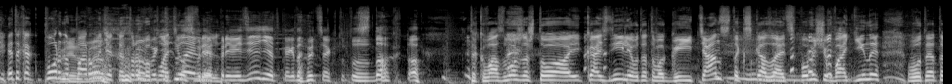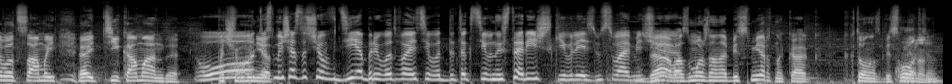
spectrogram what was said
это как порно-пародия, которая воплотилась в реальность. привидение, это когда у тебя кто-то сдох там. Так возможно, что и казнили вот этого гаитянца, так сказать, с помощью вагины вот этой вот самой э, Ти-команды. О, Почему то есть мы сейчас еще в дебри вот в эти вот детективно-исторические влезем с вами. Да, чё? возможно, она бессмертна, как... Кто у нас бессмертен? Конан.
